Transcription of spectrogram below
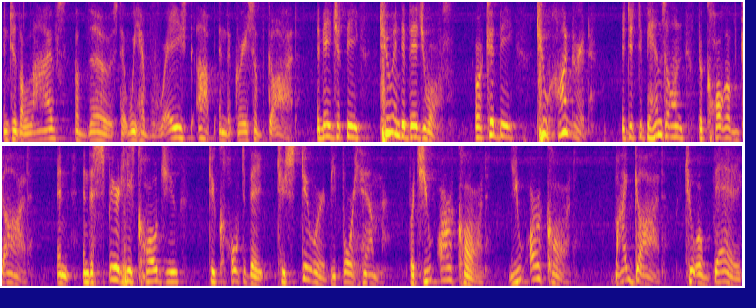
into the lives of those that we have raised up in the grace of God. It may just be two individuals, or it could be 200. It just depends on the call of God and, and the spirit He's called you to cultivate, to steward before Him. But you are called, you are called by God to obey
